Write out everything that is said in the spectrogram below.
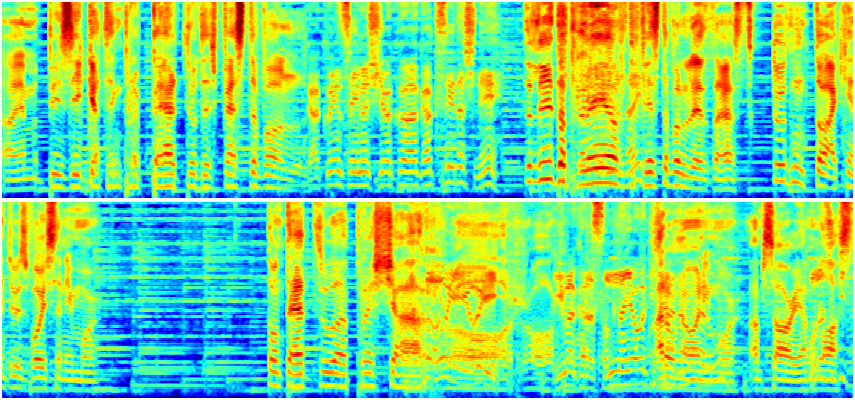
I am busy getting prepared to this festival. The leader player of the festival is a student. Oh, I can't do his voice anymore. Don't add to the pressure. Roar, roar, roar. I don't know anymore. I'm sorry, I'm lost.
